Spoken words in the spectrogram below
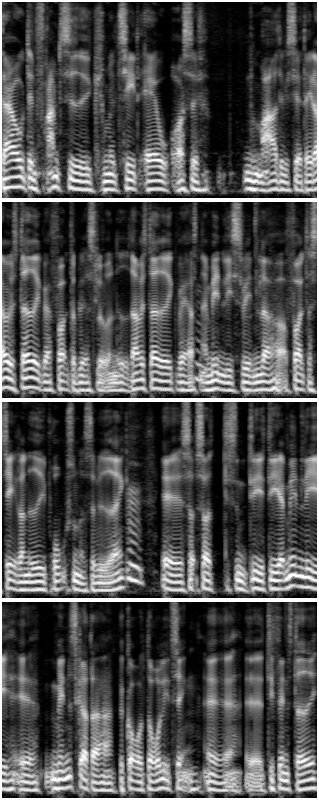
Der er jo den fremtidige kriminalitet er jo også meget det, vi ser i dag. Der vil jo stadig være folk, der bliver slået ned. Der vil stadig være sådan mm. almindelige svindlere og folk, der stjæler ned i brusen og så videre. Ikke? Mm. Øh, så så de, de, de almindelige øh, mennesker, der begår dårlige ting, øh, øh, de findes stadig.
